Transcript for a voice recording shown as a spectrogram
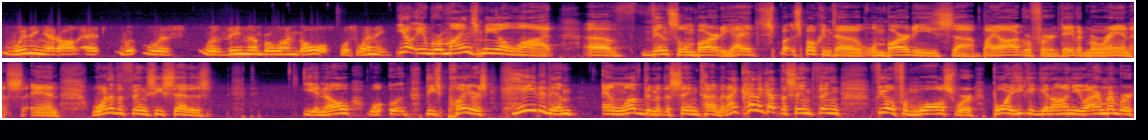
winning it all at was was the number one goal was winning. You know, it reminds me a lot of Vince Lombardi. I had sp- spoken to Lombardi's uh, biographer David Maraniss, and one of the things he said is, you know, well, uh, these players hated him and loved him at the same time. And I kind of got the same thing feel from Walsh, where boy, he could get on you. I remember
